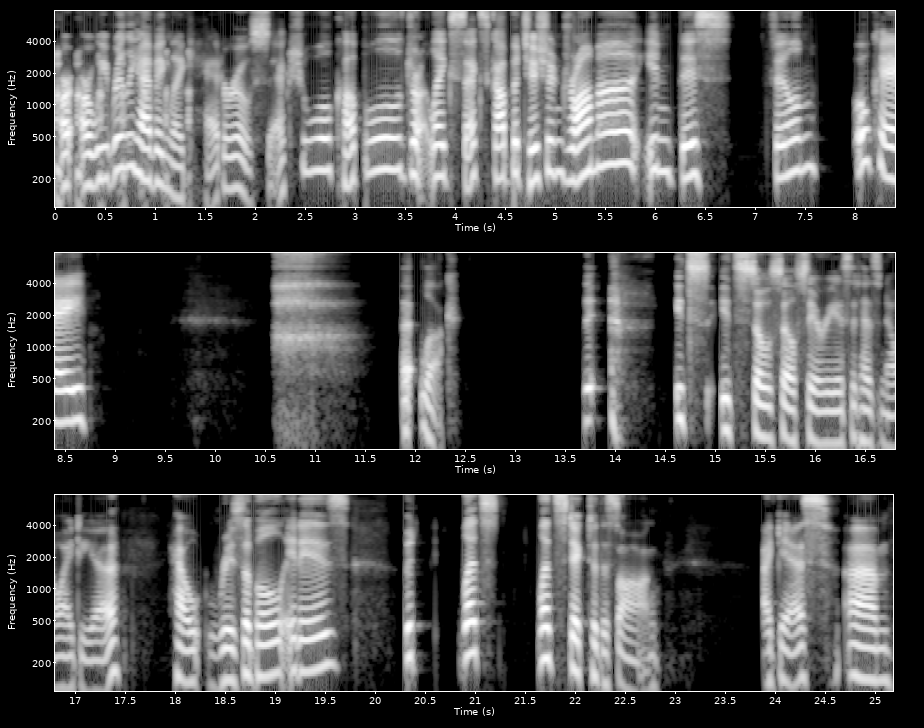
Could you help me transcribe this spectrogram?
are are we really having like heterosexual couple dra- like sex competition drama in this film? Okay. Uh, look, the, it's it's so self serious. It has no idea how risible it is. But let's let's stick to the song. I guess, um,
